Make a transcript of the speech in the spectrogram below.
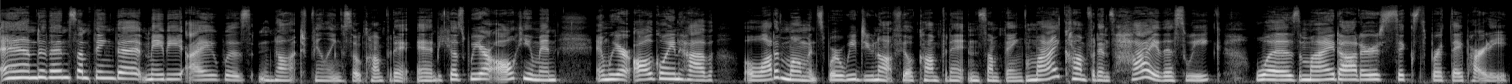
And then something that maybe I was not feeling so confident in because we are all human and we are all going to have a lot of moments where we do not feel confident in something. My confidence high this week was my daughter's sixth birthday party.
